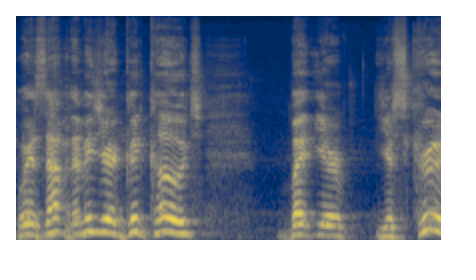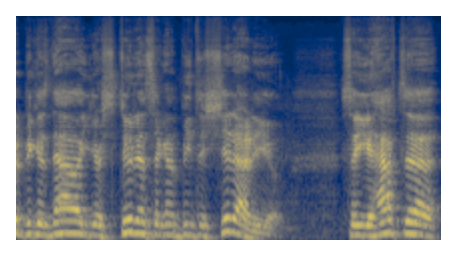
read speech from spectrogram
where it's not that means you're a good coach, but you're you're screwed because now your students are gonna beat the shit out of you. So you have to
